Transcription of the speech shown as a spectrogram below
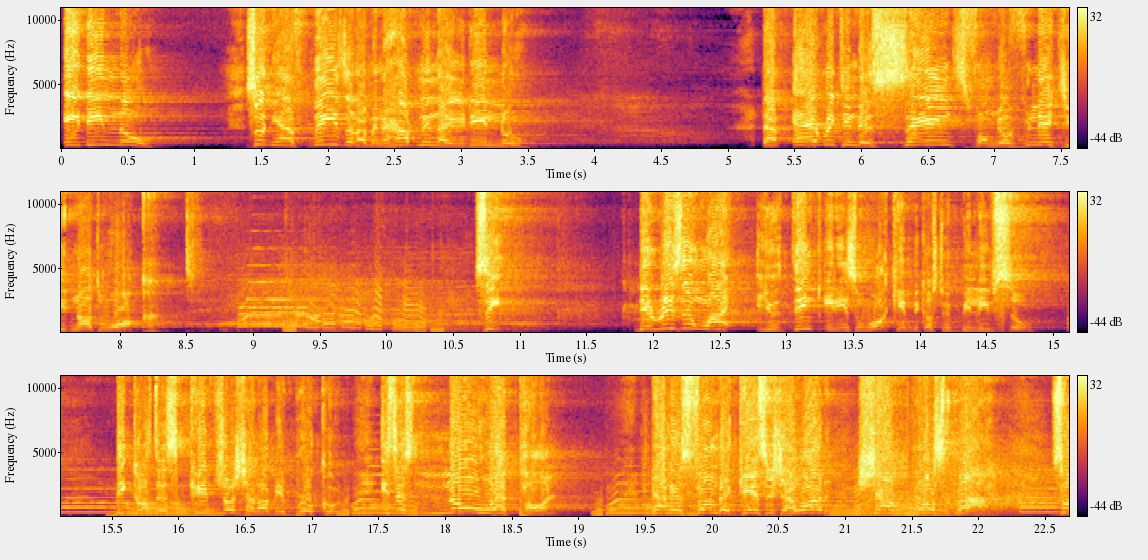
He didn't know. So there are things that have been happening that you didn't know that everything the saints from your village did not work. See, the reason why you think it is working because you believe so. Because the scripture shall not be broken. It says, No weapon that is formed against you shall what? Shall prosper. So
